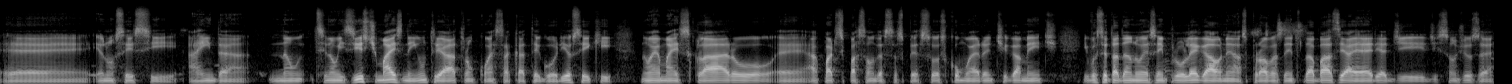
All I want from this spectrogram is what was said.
é, eu não sei se ainda não, se não existe mais nenhum triatlon com essa categoria, eu sei que não é mais claro é, a participação dessas pessoas como era antigamente. E você está dando um exemplo legal, né? As provas dentro da base aérea de, de São José.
